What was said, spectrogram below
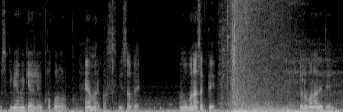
उसके लिए हमें क्या लगेगा खपर वर्क है हमारे पास। ये सब है। हम वो बना सकते हैं। चलो बना देते हैं।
